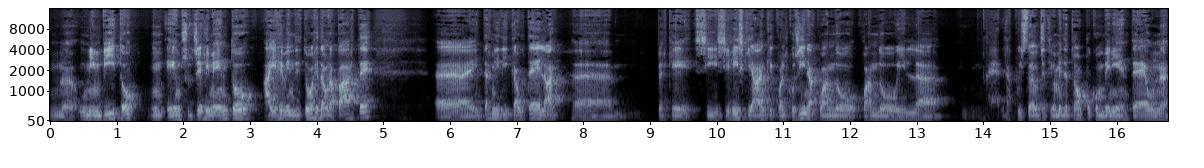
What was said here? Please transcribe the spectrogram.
un, un invito un, e un suggerimento ai rivenditori da una parte eh, in termini di cautela, eh, perché si, si, rischia anche qualcosina quando, quando il, l'acquisto è oggettivamente troppo conveniente, è un,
